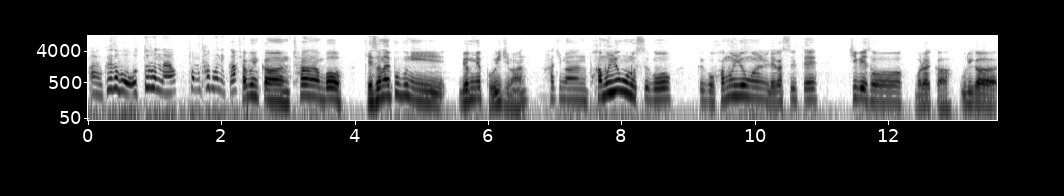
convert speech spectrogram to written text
아유, 그래서 뭐 어떠셨나요? 총 타보니까? 잡으니까 차 뭐 개선할 부분이 몇몇 보이지만 하지만 화물용으로 쓰고 그리고 화물용을 내가 쓸 때 집에서 뭐랄까 우리가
